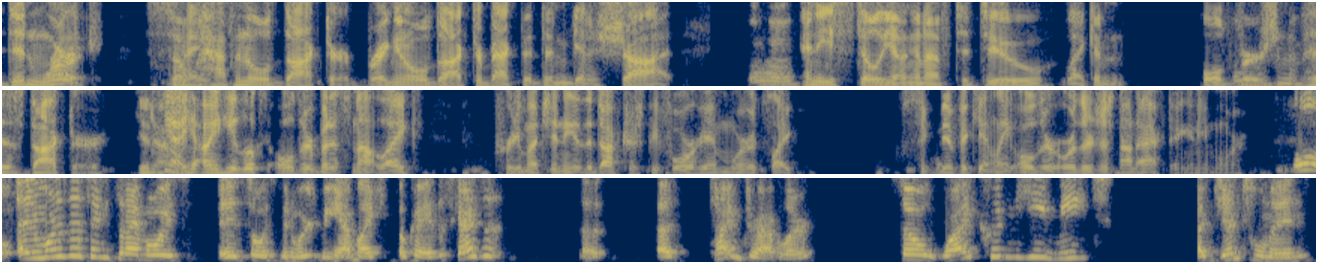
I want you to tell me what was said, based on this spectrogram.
didn't Right. Work so Right. have an old doctor bring an old doctor back that didn't get a shot Mhm. and he's still young enough to do like an old Mhm. version of his doctor you know Yeah, I mean, he looks older, but it's not like pretty much any of the doctors before him where it's like significantly older or they're just not acting anymore. Well, and one of the things that I've always it's always been weird to me. I'm like, okay, this guy's a a, a time traveler, So why couldn't he meet a gentleman,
